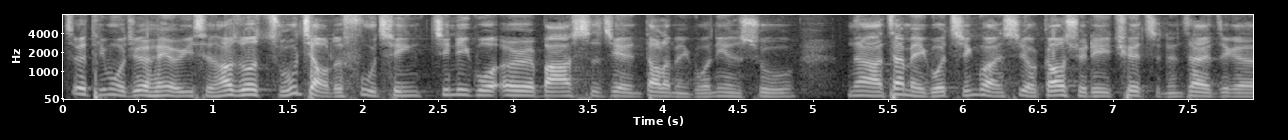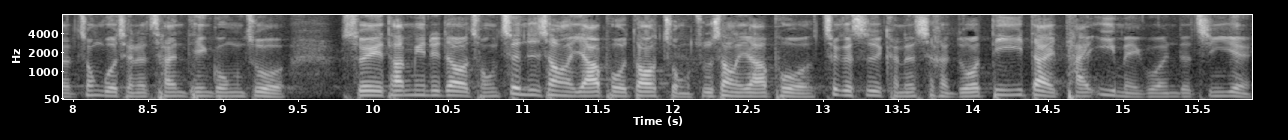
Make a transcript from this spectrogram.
这个题目，我觉得很有意思。他说，主角的父亲经历过二二八事件，到了美国念书。那在美国，尽管是有高学历，却只能在这个中国城的餐厅工作，所以他面对到从政治上的压迫到种族上的压迫，这个是可能是很多第一代台裔美国人的经验。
